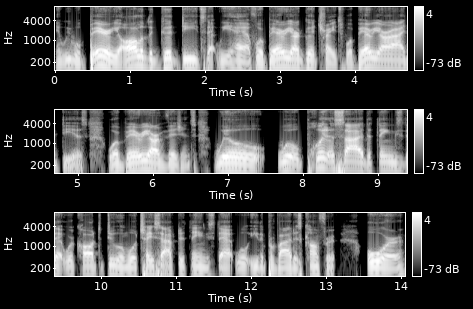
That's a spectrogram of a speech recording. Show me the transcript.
and we will bury all of the good deeds that we have. We'll bury our good traits. We'll bury our ideas. We'll bury our visions. We'll we'll put aside the things that we're called to do and we'll chase after things that will either provide us comfort or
